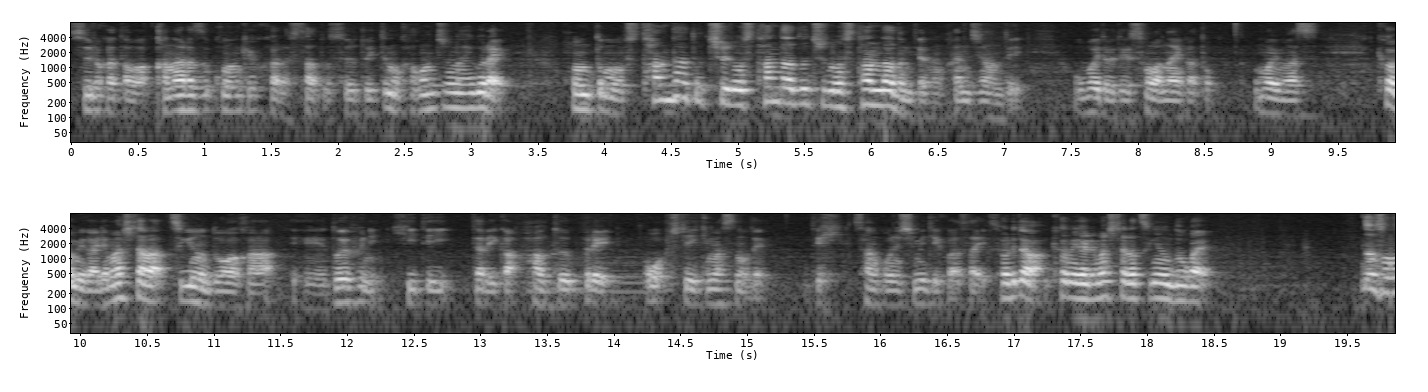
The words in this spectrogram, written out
する方は必ずこの曲からスタートすると言っても過言じゃないぐらい、本当もうスタンダード中のスタンダード中のスタンダードみたいな感じなので、覚えておいて損はないかと思います。興味がありましたら、次の動画からどういうふうに弾いていったらいいか、How to Play をしていきますので、ぜひ参考にしてみてください。それでは、興味がありましたら次の動画へ。どうぞ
